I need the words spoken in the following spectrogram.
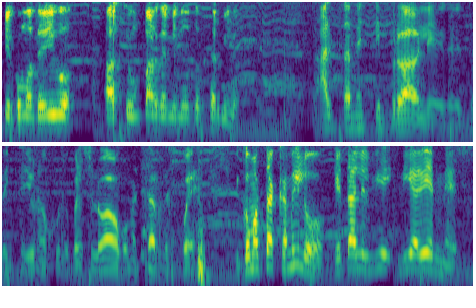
que como te digo, hace un par de minutos terminó altamente improbable el 31 de julio, pero eso lo vamos a comentar después. ¿Y cómo estás, Camilo? ¿Qué tal el día viernes?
